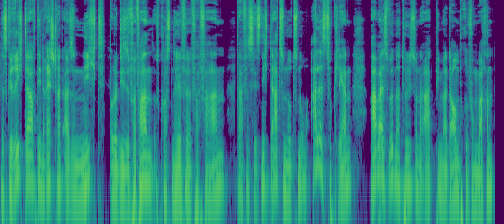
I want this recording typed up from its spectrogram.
Das Gericht darf den Rechtsstreit also nicht oder diese Verfahrenskostenhilfe Verfahren darf es jetzt nicht dazu nutzen, um alles zu klären, aber es wird natürlich so eine Art Pi mal Daumen Prüfung machen.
